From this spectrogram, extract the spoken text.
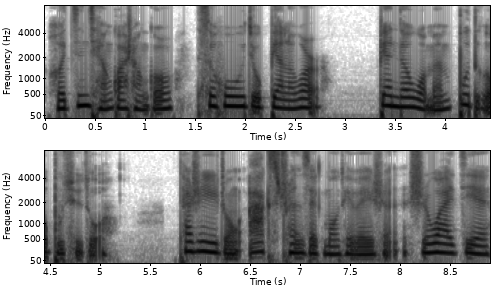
和金钱挂上钩，似乎就变了味儿，变得我们不得不去做。它是一种 extrinsic motivation，是外界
